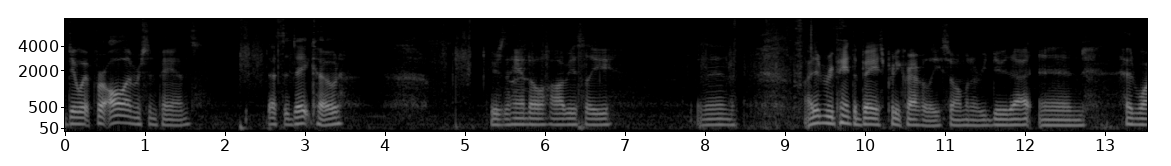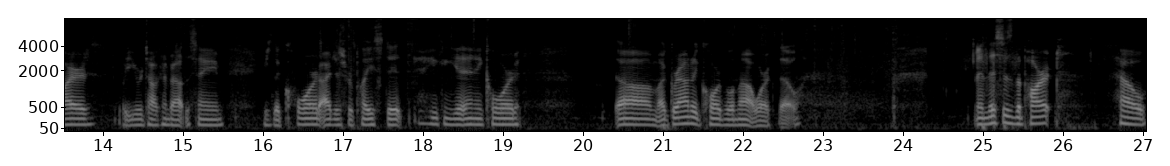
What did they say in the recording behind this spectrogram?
do it for all Emerson fans. That's the date code. Here's the handle obviously. And then I did repaint the base pretty crappily, so I'm going to redo that. And head wires, what you were talking about, the same. Here's the cord. I just replaced it. You can get any cord. Um, a grounded cord will not work, though. And this is the part how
